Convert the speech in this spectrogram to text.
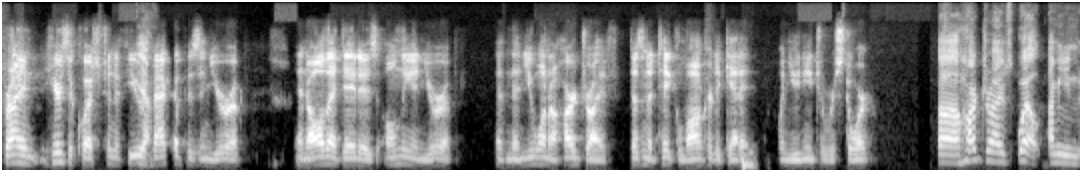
Brian, here's a question. If your Yeah. backup is in Europe and all that data is only in Europe, and then you want a hard drive, doesn't it take longer to get it when you need to restore? uh hard drives well i mean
